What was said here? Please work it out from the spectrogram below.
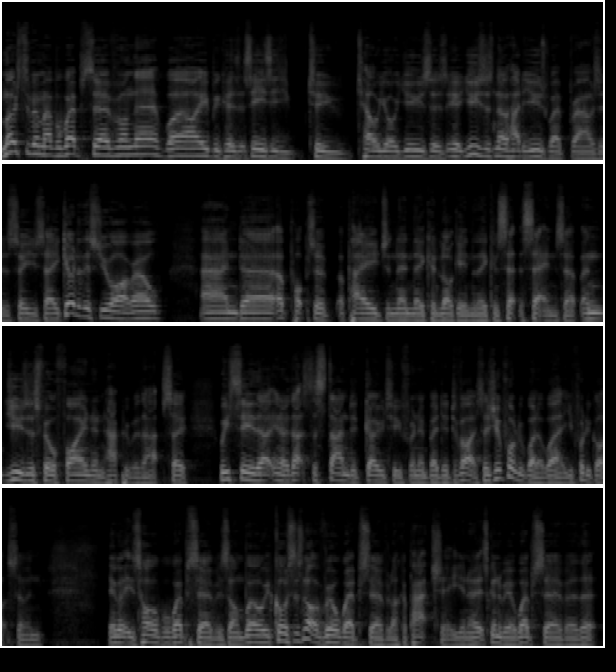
Most of them have a web server on there. Why? Because it's easy to tell your users. Users know how to use web browsers. So you say, go to this URL and uh, up pops a, a, page and then they can log in and they can set the settings up and users feel fine and happy with that. So we see that, you know, that's the standard go-to for an embedded device. As you're probably well aware, you've probably got some they've got these horrible web servers on. Well, of course, it's not a real web server like Apache. You know, it's going to be a web server that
